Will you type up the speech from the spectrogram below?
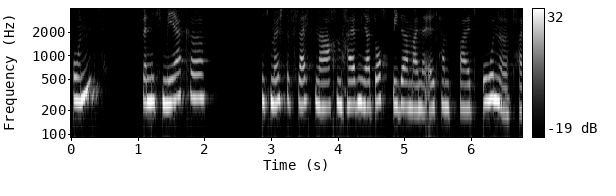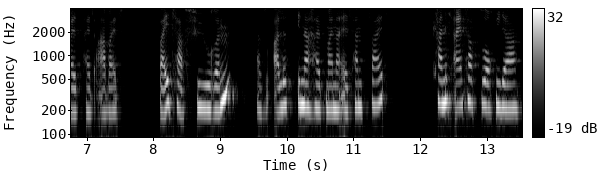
Und wenn ich merke, ich möchte vielleicht nach einem halben Jahr doch wieder meine Elternzeit ohne Teilzeitarbeit weiterführen, also alles innerhalb meiner Elternzeit, kann ich einfach so auch wieder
